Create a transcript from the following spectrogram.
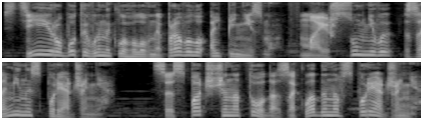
З цієї роботи виникло головне правило альпінізму: маєш сумніви, заміни спорядження. Це спадщина Тода, закладена в спорядження.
